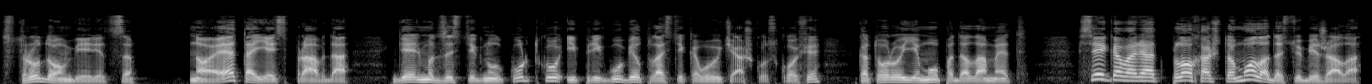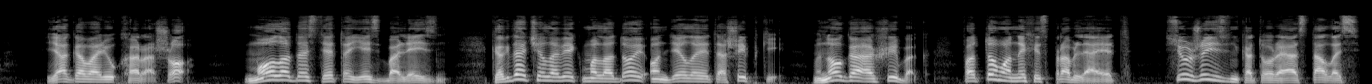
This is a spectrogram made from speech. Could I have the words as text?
С трудом верится. Но это есть правда. Гельмут застегнул куртку и пригубил пластиковую чашку с кофе, которую ему подала Мэт. Все говорят, плохо, что молодость убежала. Я говорю, хорошо. Молодость — это есть болезнь. Когда человек молодой, он делает ошибки, много ошибок, потом он их исправляет. Всю жизнь, которая осталась,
